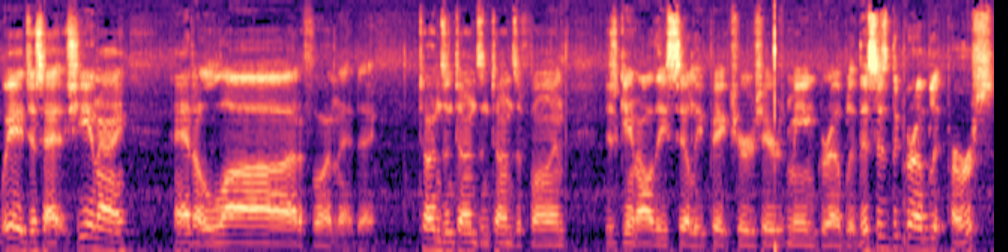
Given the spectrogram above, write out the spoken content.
we just had she and I had a lot of fun that day. Tons and tons and tons of fun. Just getting all these silly pictures. Here's me and Grublet. This is the Grublet purse.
